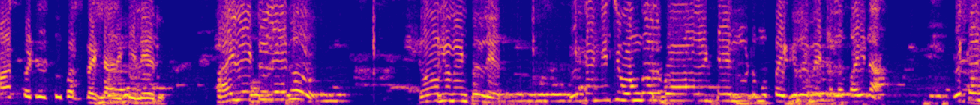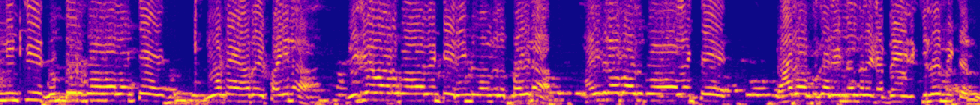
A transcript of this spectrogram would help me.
హాస్పిటల్ సూపర్ స్పెషాలిటీ లేదు. ప్రైవేటు లేదు గవర్నమెంట్ లేదు. ఇక్కడి నుంచి ఒంగోలు పోవాలంటే నూట ముప్పై కిలోమీటర్ల పైన ఇక్కడి నుంచి గుంటూరు పోవాలంటే నూట యాభై పైన విజయవాడ పోవాలంటే రెండు వందల పైన హైదరాబాద్ పోవాలంటే దాదాపుగా రెండు వందల డెబ్బై ఐదు కిలోమీటర్లు.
